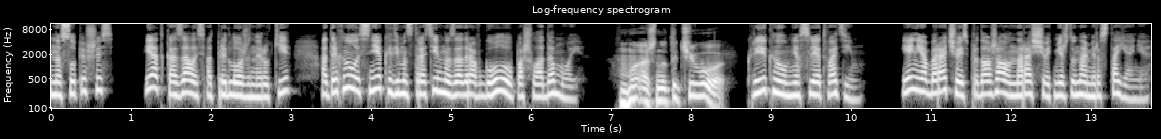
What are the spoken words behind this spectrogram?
Насупившись, я отказалась от предложенной руки, отряхнула снег и, демонстративно задрав голову, пошла домой. «Маш, ну ты чего?» — крикнул мне вслед Вадим. Я, не оборачиваясь, продолжала наращивать между нами расстояние.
